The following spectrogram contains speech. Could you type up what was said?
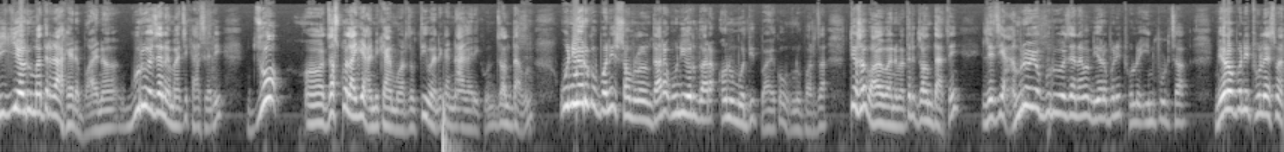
विज्ञहरू मात्रै राखेर भएन। गुरु योजनामा चाहिँ खास गरी जो जसको लागि हामी काम गर्छौँ ती भनेका नागरिक हुन् जनता हुन् उनीहरूको पनि संलग्नता र उनीहरूद्वारा अनुमोदित भएको हुनुपर्छ। त्यसो भयो भने मात्रै जनता चाहिँ ले चाहिँ हाम्रो यो गुरु योजनामा मेरो पनि ठुलो इनपुट छ। मेरो पनि ठुलो यसमा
